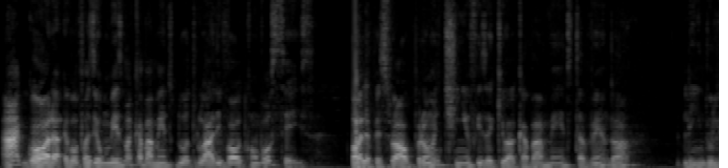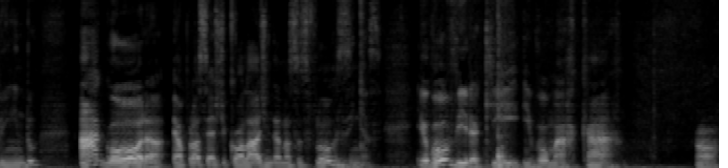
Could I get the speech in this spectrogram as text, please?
Agora, eu vou fazer o mesmo acabamento do outro lado e volto com vocês. Olha, pessoal, prontinho, fiz aqui o acabamento, tá vendo, ó? Lindo, lindo. Agora, é o processo de colagem das nossas florzinhas. Eu vou vir aqui e vou marcar, ó.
